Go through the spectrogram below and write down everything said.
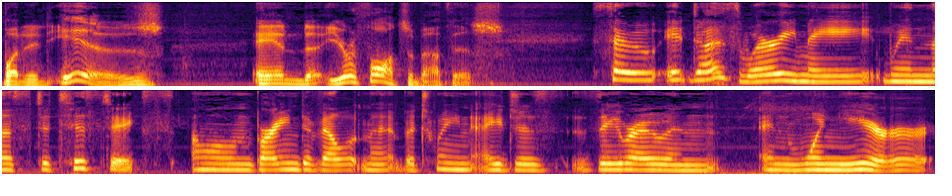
but it is. And uh, your thoughts about this? So it does worry me when the statistics on brain development between ages zero and and one year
